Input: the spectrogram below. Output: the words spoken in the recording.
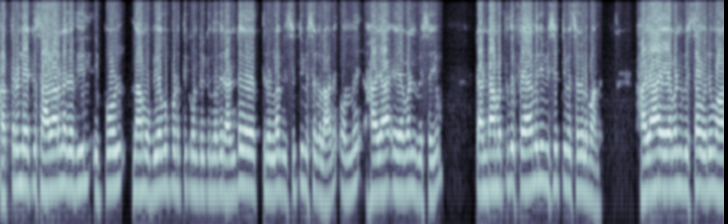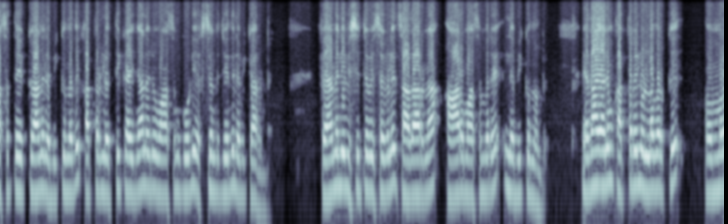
ഖത്തറിലേക്ക് സാധാരണഗതിയിൽ ഇപ്പോൾ നാം ഉപയോഗപ്പെടുത്തിക്കൊണ്ടിരിക്കുന്നത് രണ്ട് തരത്തിലുള്ള വിസിറ്റ് വിസകളാണ് ഒന്ന് ഹയ എ വൺ വിസയും രണ്ടാമത്തത് ഫാമിലി വിസിറ്റ് വിസകളുമാണ് ഹയ എ വൺ വിസ ഒരു മാസത്തേക്കാണ് ലഭിക്കുന്നത്. ഖത്തറിൽ എത്തിക്കഴിഞ്ഞാൽ ഒരു മാസം കൂടി എക്സ്റ്റെൻഡ് ചെയ്ത് ലഭിക്കാറുണ്ട്. ഫാമിലി വിസിറ്റ് വിസകളിൽ സാധാരണ ആറു മാസം വരെ ലഭിക്കുന്നുണ്ട്. ഏതായാലും ഖത്തറിലുള്ളവർക്ക് ഉമ്ര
